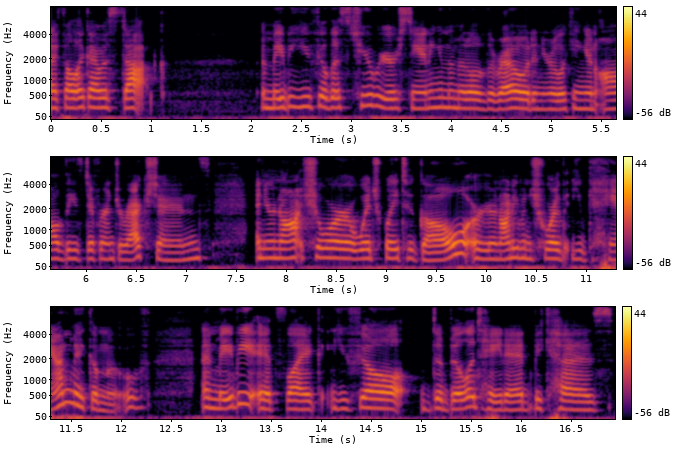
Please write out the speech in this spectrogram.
I felt like I was stuck. And maybe you feel this too, where you're standing in the middle of the road and you're looking in all of these different directions and you're not sure which way to go, or you're not even sure that you can make a move. And maybe it's like you feel debilitated because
